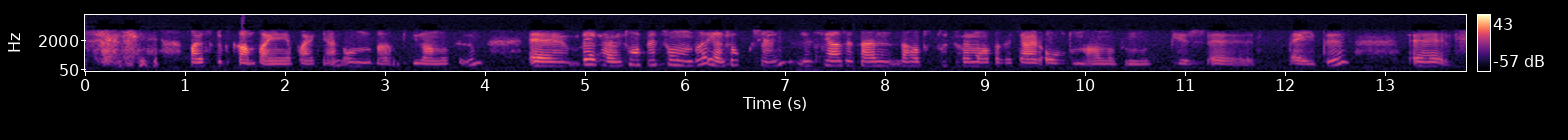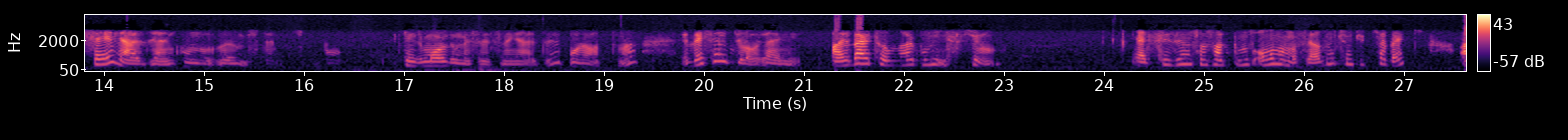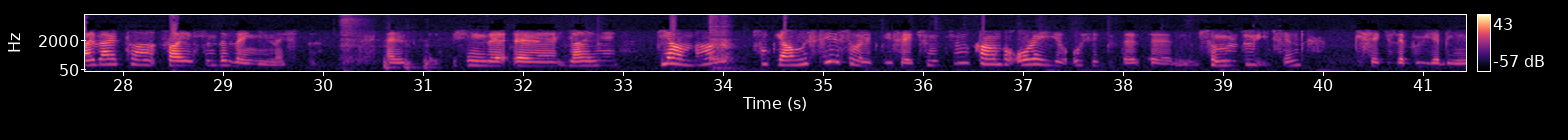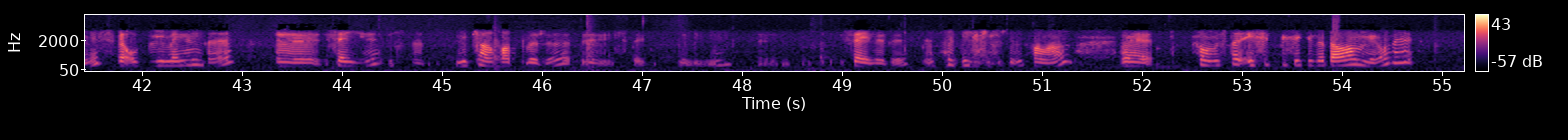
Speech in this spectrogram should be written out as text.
başka bir kampanya yaparken onu da bir gün anlatırım. Ee, ve yani sohbet sonunda yani çok şey e, siyaseten daha tutucu ve muhafazakar olduğunu anladığımız bir e, beydi. E, şeye geldi yani konu e, işte bu ikinci Morgan meselesine geldi boru hattına. E, ve şey diyor yani Albertalılar bunu istiyor. Yani sizin söz hakkınız olmaması lazım çünkü Quebec Alberta sayesinde zenginleşti. Yani şimdi e, yani bir yandan çok yanlış diye söylediği şey. Çünkü Kanada orayı o şekilde e, sömürdüğü için bir şekilde büyüyebilmiş ve o büyümenin de e, şeyi işte mükafatları e, işte ne bileyim e, şeyleri hediyeleri falan e, sonuçta eşit bir şekilde dağılmıyor ve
